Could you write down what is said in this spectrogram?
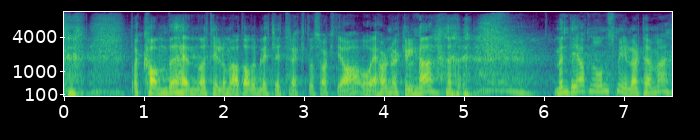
da kan det hende til og med at det hadde blitt litt tregt og sagt ja, og jeg har nøkkelen her. Men det at noen smiler til meg,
